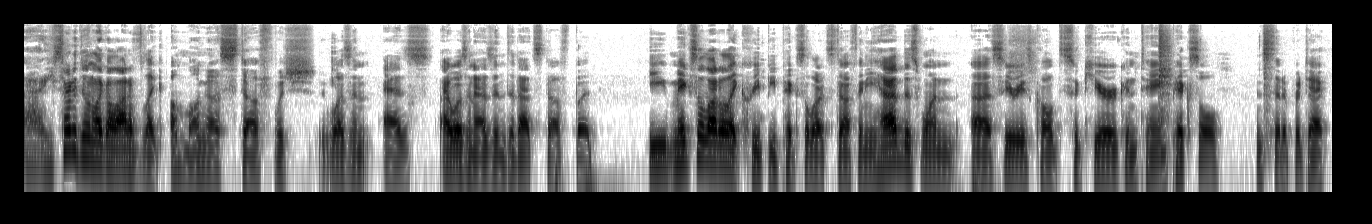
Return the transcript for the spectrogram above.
uh, he started doing like a lot of like among us stuff which wasn't as i wasn't as into that stuff but he makes a lot of like creepy pixel art stuff and he had this one uh series called secure contain pixel instead of protect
